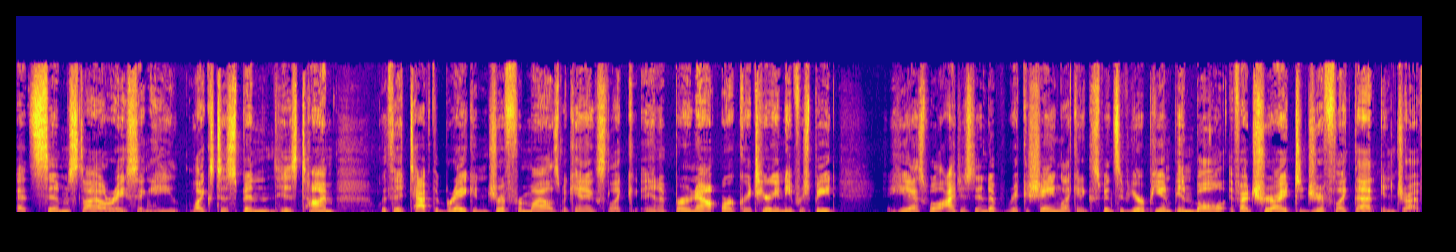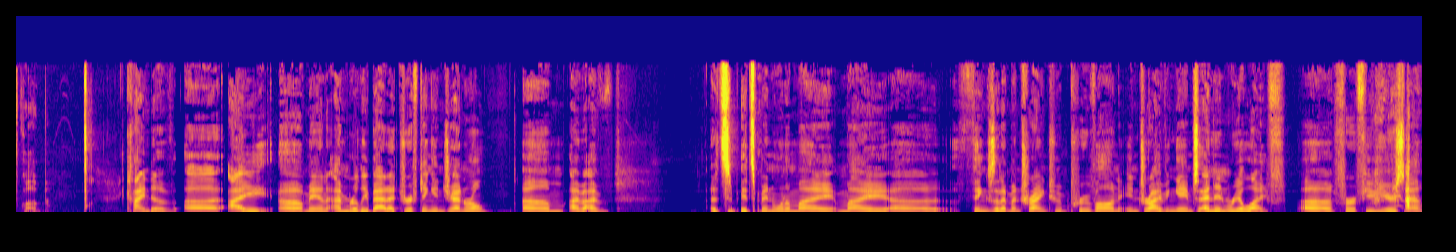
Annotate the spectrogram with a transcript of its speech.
at sim style racing. He likes to spend his time with a tap the brake and drift for miles mechanics like in a burnout or criterion need for speed. He asks, Well, I just end up ricocheting like an expensive European pinball if I try to drift like that in Drive Club. Kind of. Uh, I, oh man, I'm really bad at drifting in general. Um, I've, I've it's it's been one of my my uh, things that I've been trying to improve on in driving games and in real life uh, for a few years now.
